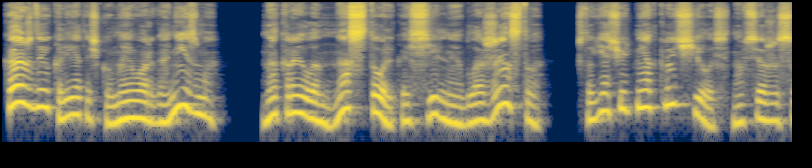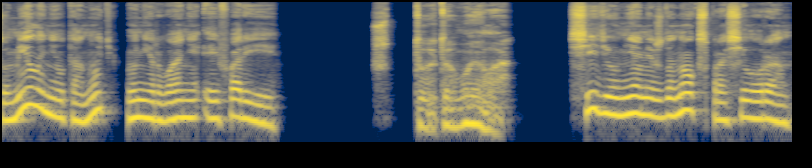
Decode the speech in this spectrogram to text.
каждую клеточку моего организма накрыло настолько сильное блаженство, что я чуть не отключилась, но все же сумела не утонуть в нирване эйфории. «Что это было?» Сидя у меня между ног, спросил Уран.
